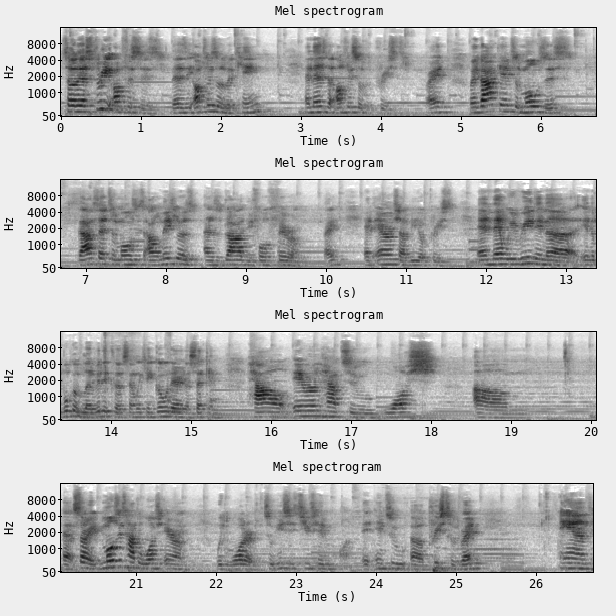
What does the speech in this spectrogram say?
So there's three offices. There's the office of the king, and there's the office of the priest, right? When God came to Moses, God said to Moses, I'll make you as, as God before Pharaoh, right? And Aaron shall be your priest. And then we read in, uh, in the book of Leviticus, and we can go there in a second, how Aaron had to wash, um, uh, sorry, Moses had to wash Aaron with water to institute him into uh, priesthood, right? And,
